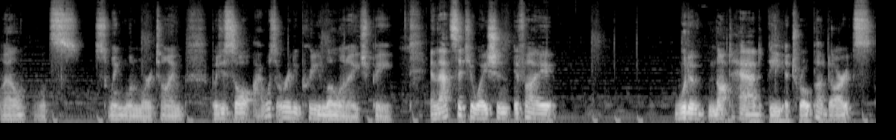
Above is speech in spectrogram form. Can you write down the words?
Well, let's swing one more time. But you saw I was already pretty low on HP. In that situation, if I would have not had the Atropa darts,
